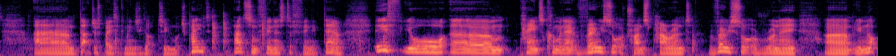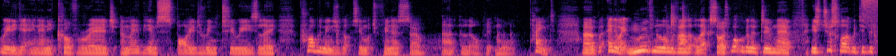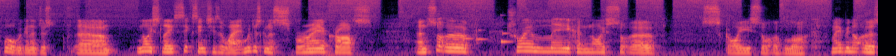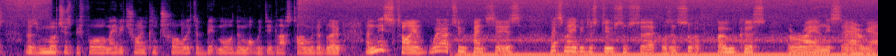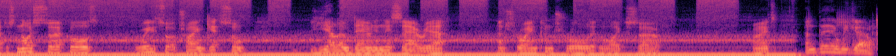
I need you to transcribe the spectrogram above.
and that just basically means you've got too much paint add some thinners to thin it down if your um, paint's coming out very sort of transparent very sort of runny. Um, you're not really getting any coverage and maybe I'm spidering too easily. Probably means you've got too much thinners so add a little bit more paint. Uh, but anyway moving along with our little exercise what we're going to do now is just like we did before. We're going to just um, nicely six inches away and we're just going to spray across and sort of try and make a nice sort of sky sort of look. Maybe not as as much as before, maybe try and control it a bit more than what we did last time with the blue. And this time, where our two pence is, let's maybe just do some circles and sort of focus around this area. Just nice circles, really sort of try and get some yellow down in this area and try and control it like so. Right, and there we go.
